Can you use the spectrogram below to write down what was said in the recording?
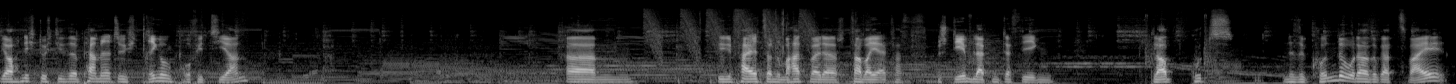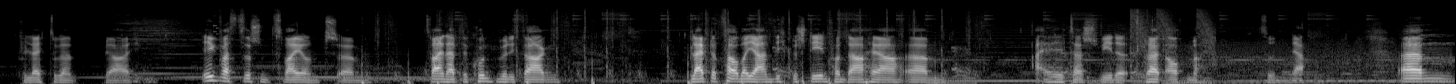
die auch nicht durch diese permanente Durchdringung profitieren. Ähm, die die Pfeilzahnummer hat, weil der Zauber ja etwas bestehen bleibt und deswegen, ich glaube, gut eine Sekunde oder sogar zwei, vielleicht sogar, ja, irgendwas zwischen zwei und ähm, zweieinhalb Sekunden, würde ich sagen, bleibt der Zauber ja an sich bestehen, von daher, ähm, alter Schwede, hört auf, mal zu nerven. Ähm,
